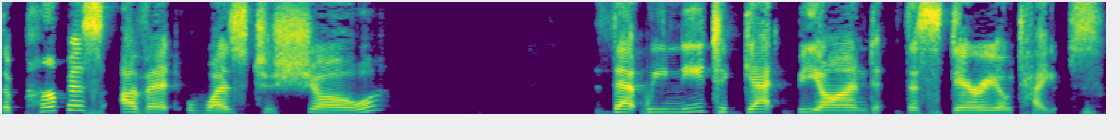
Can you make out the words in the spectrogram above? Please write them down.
the purpose of it was to show that we need to get beyond the stereotypes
